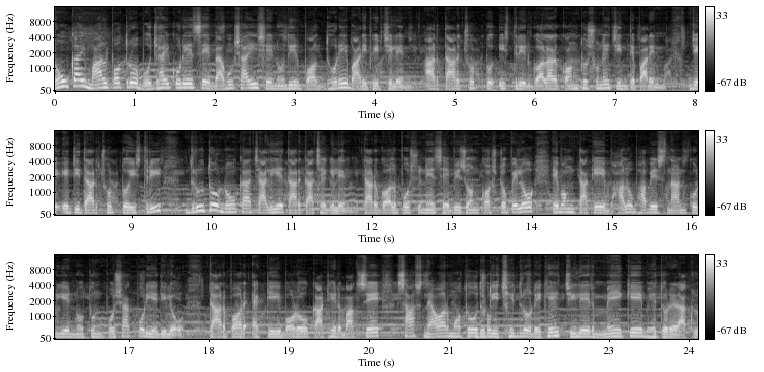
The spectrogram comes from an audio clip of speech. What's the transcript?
নৌকায় মালপত্র বোঝাই করে সে ব্যবসায়ী সে নদীর পথ ধরে বাড়ি ফিরছিলেন আর তার ছোট্ট স্ত্রীর গলার কণ্ঠ শুনে চিনতে পারেন যে এটি তার ছোট্ট স্ত্রী দ্রুত নৌকা চালিয়ে তার কাছে গেলেন। তার গল্প শুনে সে ভীষণ কষ্ট পেল এবং তাকে ভালোভাবে স্নান করিয়ে নতুন পোশাক পরিয়ে দিল। তারপর একটি বড় কাঠের বাক্সে শ্বাস নেওয়ার মতো দুটি ছিদ্র রেখে চিলের মেয়েকে ভেতরে রাখল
